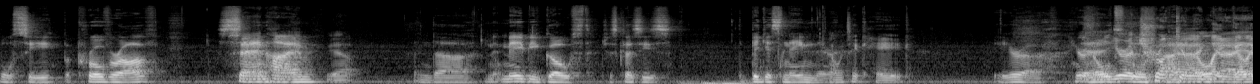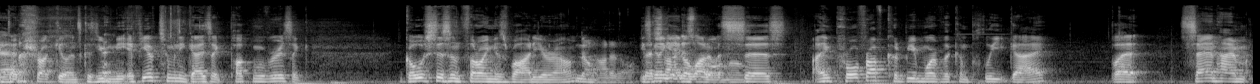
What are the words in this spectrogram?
we'll see, but Provorov, Sanheim, Yeah. and uh, m- maybe Ghost, just because he's the biggest name there. I would take Hagg. You're a you're Yeah, an old you're a school truck- guy. I, I Truculent like guy, I like yeah. that truculence because you need if you have too many guys like puck movers like Ghost isn't throwing his body around. No. Not at all. He's gonna get a his lot of role, no. assists. I think Provorov could be more of the complete guy, but Sanheim,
